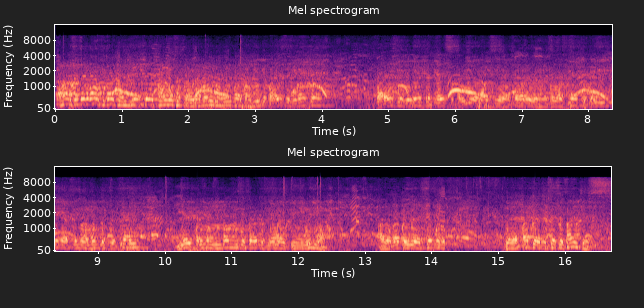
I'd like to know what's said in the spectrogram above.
Vamos a hacer, vamos a estar pendientes, vamos a programar un momento pendiente para este jinete, para este jinete que es apellido Horacio Torres de San Sebastián, que por ahí viene haciendo un mundo especial, y él por ahí mandó un asesor que se llama el pingüino, a lo cual por ahí le decíamos de parte de Vicente Sánchez.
